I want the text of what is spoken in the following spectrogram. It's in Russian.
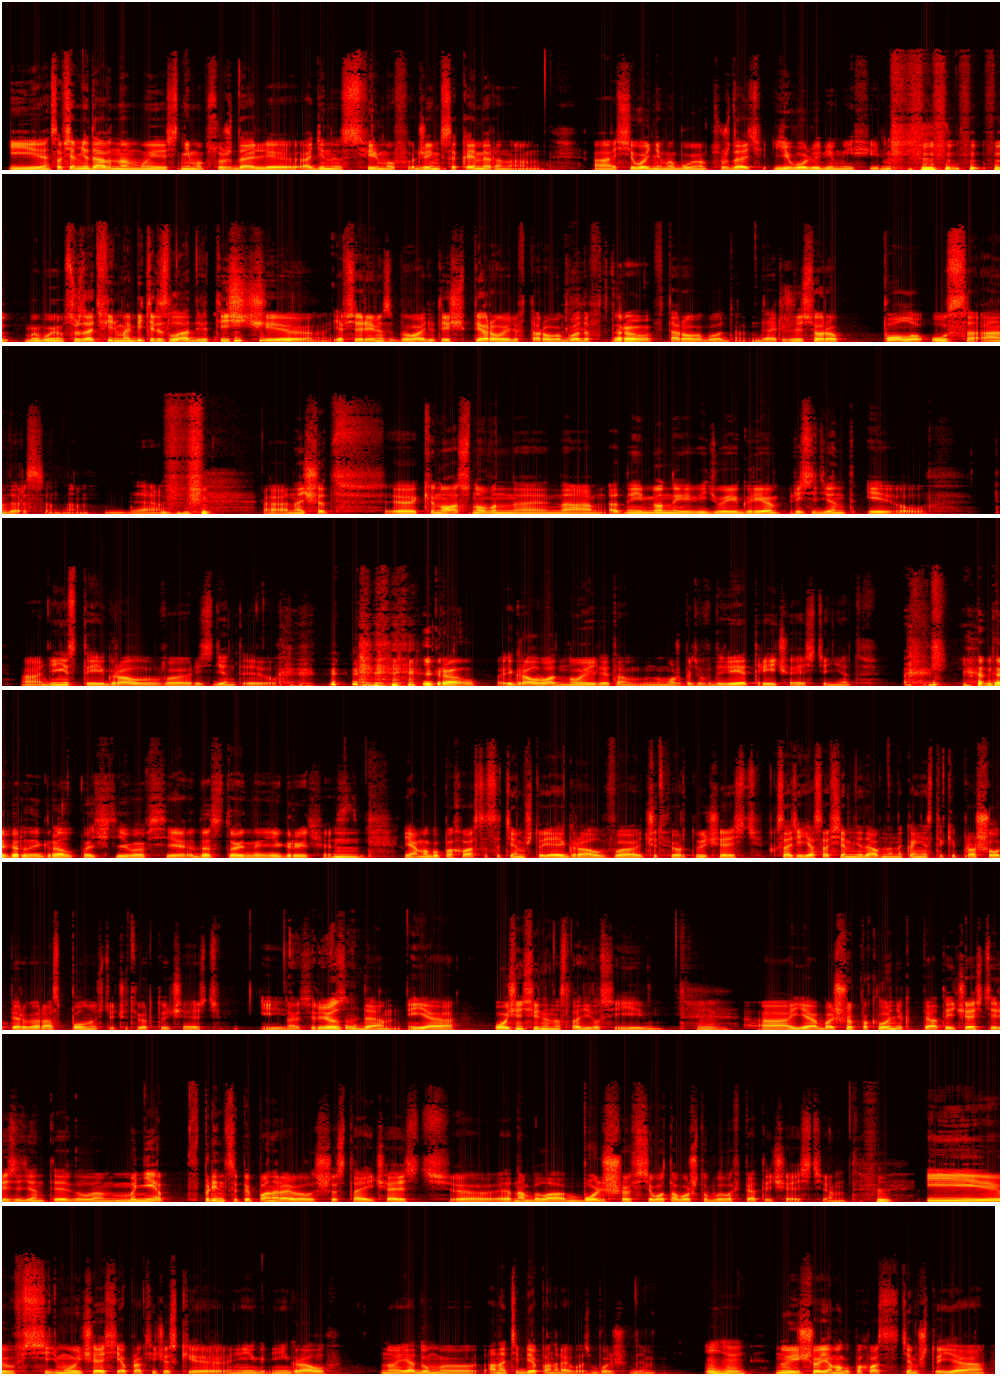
И совсем недавно мы с ним обсуждали один из фильмов Джеймса Кэмерона, а сегодня мы будем обсуждать его любимый фильм. Мы будем обсуждать фильм «Обитель зла» 2000... Я все время забываю, 2001 или второго года? Второго. Второго года, да. Режиссера Пола Уса Андерсона. Да. А, значит, э, кино основано на одноименной видеоигре Resident Evil. А, Денис, ты играл в Resident Evil? Играл. Играл в одну или там, ну, может быть, в две, три части, нет? Я, наверное, играл почти во все достойные игры части. Я могу похвастаться тем, что я играл в четвертую часть. Кстати, я совсем недавно, наконец-таки, прошел первый раз полностью четвертую часть. И... А, серьезно? Да, и я очень сильно насладился ею. Mm. Я большой поклонник пятой части Resident Evil. Мне, в принципе, понравилась шестая часть. Э, она была больше всего того, что было в пятой части. Mm. И в седьмую часть я практически не, не играл, но я думаю, она тебе понравилась больше, да. Угу. Ну и еще я могу похвастаться тем, что я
